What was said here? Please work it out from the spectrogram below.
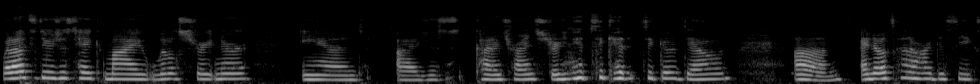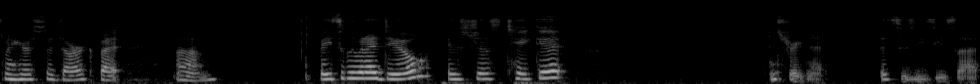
what I like to do is just take my little straightener and I just kind of try and straighten it to get it to go down. Um, I know it's kind of hard to see because my hair is so dark, but um, basically what I do is just take it and straighten it. It's as easy as that.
